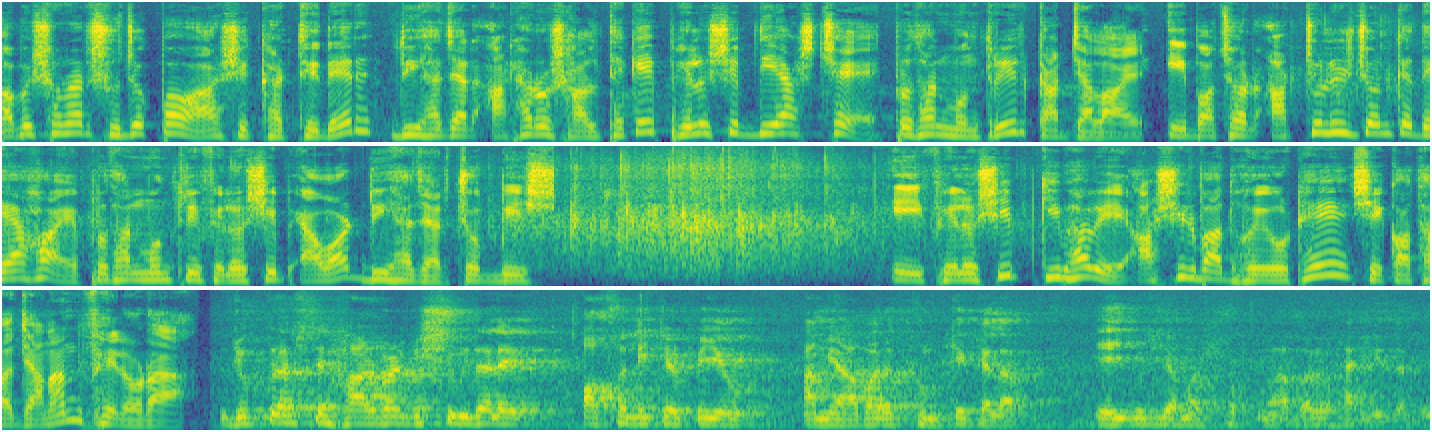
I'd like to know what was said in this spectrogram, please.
গবেষণার সুযোগ পাওয়া শিক্ষার্থীদের দুই হাজার আঠারো সাল থেকে ফেলোশিপ দিয়ে আসছে প্রধানমন্ত্রীর কার্যালয়। এ বছর আটচল্লিশ জনকে দেয়া হয় প্রধানমন্ত্রী ফেলোশিপ অ্যাওয়ার্ড দুই হাজার চব্বিশ। এই ফেলোশিপ কীভাবে আশীর্বাদ হয়ে ওঠে সে কথা জানান ফেলোরা। যুক্তরাষ্ট্রের হার্ভার্ড বিশ্ববিদ্যালয়ে অফার লেটার পেয়েও আমি আবারও থমকে গেলাম। এই বুঝি আমার স্বপ্ন আবারও হারিয়ে যাবে।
